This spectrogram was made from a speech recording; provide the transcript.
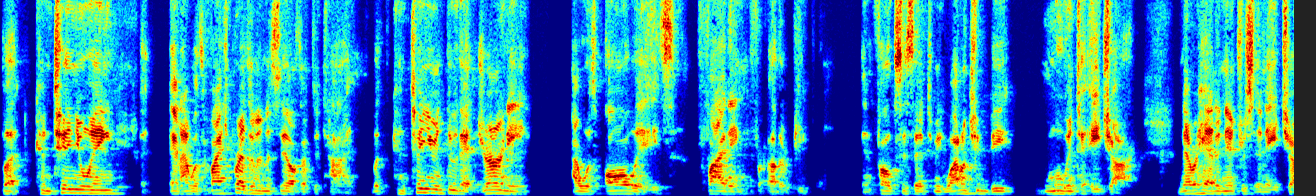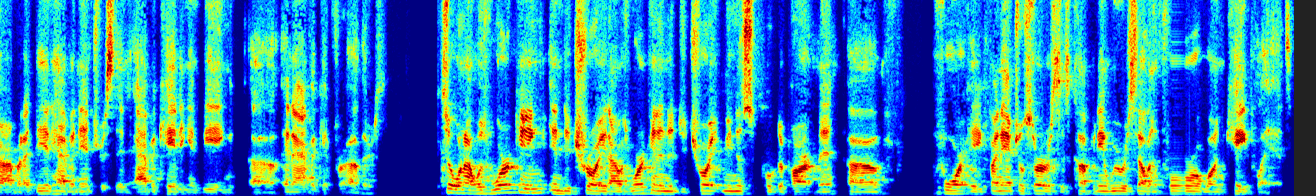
but continuing, and I was vice president of sales at the time, but continuing through that journey, I was always fighting for other people. And folks had said to me, why don't you be move into HR. Never had an interest in HR, but I did have an interest in advocating and being uh, an advocate for others. So when I was working in Detroit, I was working in the Detroit Municipal Department uh, for a financial services company, and we were selling 401k plans.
